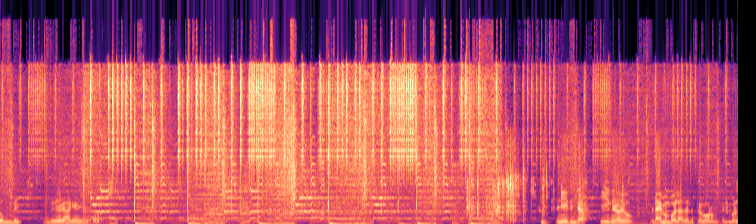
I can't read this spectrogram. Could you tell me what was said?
തുമ്പിൽ നമുക്കിങ്ങനെ ഒരു ആണിയാണ് ഞാൻ എടുത്തു ഇനി ഇതിന്റെ ഈ ഇങ്ങനെ ഒരു ഡയമണ്ട് പോലെ അതായത് ത്രികോണം വരുമ്പോൾ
